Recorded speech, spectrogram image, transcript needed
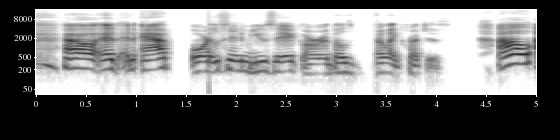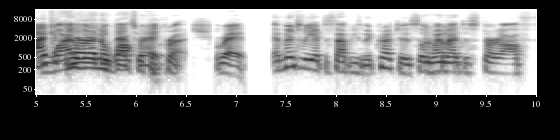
how an, an app or listening to music or those are like crutches. Oh, I can why learn to walk with right. a crutch? Right. Eventually, you have to stop using the crutches. So why Mhm. not just start off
